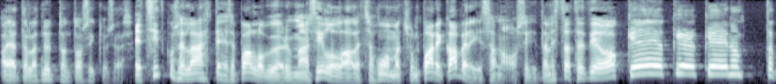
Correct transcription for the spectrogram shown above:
ajatellaan, että nyt on tosi kyseessä. Et sit kun se lähtee se pallo vyörymään sillä lailla, että sä huomaat, että sun pari kaveria sanoo siitä, niin sitten että okei, okei, okei, no ta,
